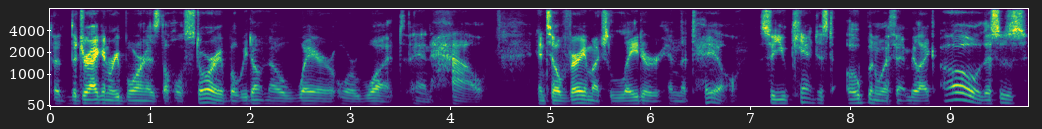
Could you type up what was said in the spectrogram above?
the, the dragon reborn is the whole story, but we don't know where or what and how until very much later in the tale. So you can't just open with it and be like, "Oh, this is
